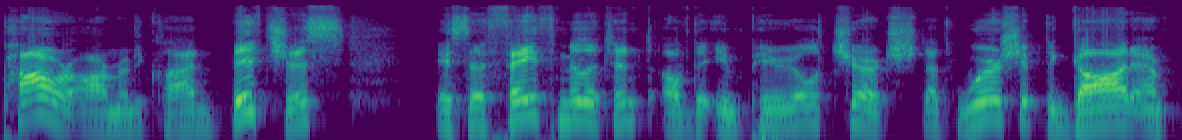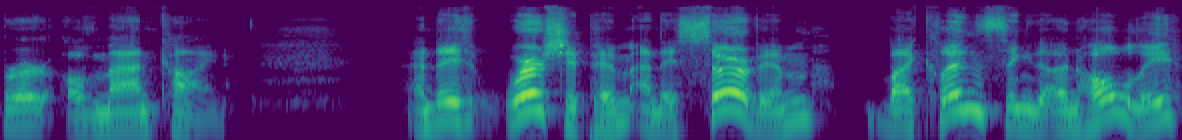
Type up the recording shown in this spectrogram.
power armored clad bitches is the faith militant of the Imperial Church that worship the God Emperor of mankind. And they worship him and they serve him by cleansing the unholy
